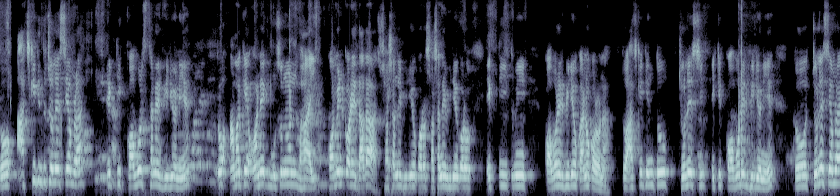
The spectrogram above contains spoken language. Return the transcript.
তো আজকে কিন্তু চলে এসেছি আমরা একটি কবরস্থানের ভিডিও নিয়ে। তো আমাকে অনেক মুসলমান ভাই কমেন্ট করে, দাদা, শ্মশানে ভিডিও করো, শ্মশানে ভিডিও করো। একটি তুমি কবরের ভিডিও কেন করো না? তো আজকে কিন্তু চলে এসেছি একটি কবরের ভিডিও নিয়ে। তো চলে এসেছি আমরা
